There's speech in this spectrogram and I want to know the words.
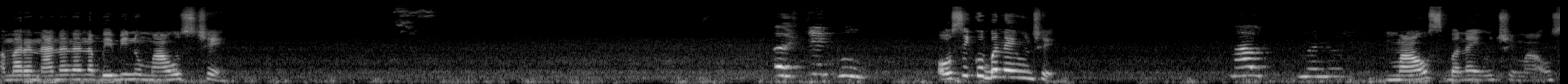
અમારા નાના નાના બેબીનું માઉસ છે. ઓસીકું બનાવ્યું છે? માઉસ બનાવ્યું છે માઉસ.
